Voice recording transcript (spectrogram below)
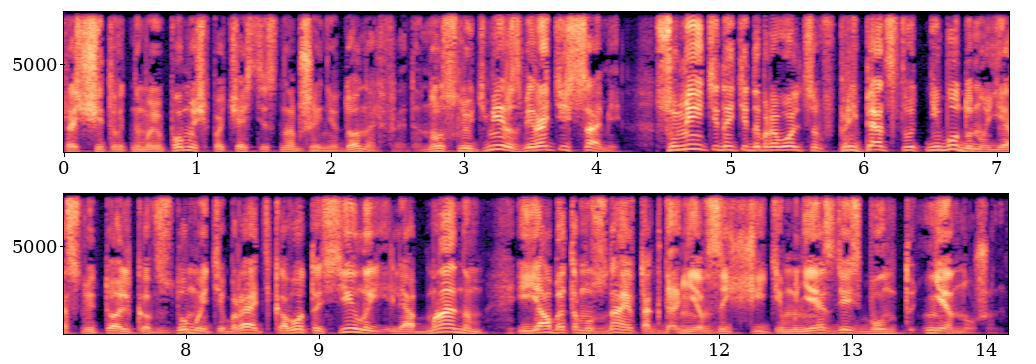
рассчитывать на мою помощь по части снабжения, Дон Альфреда. Но с людьми разбирайтесь сами. Сумеете найти добровольцев, препятствовать не буду, но если только вздумаете брать кого-то силой или обманом, и я об этом узнаю, тогда не в защите. Мне здесь бунт не нужен.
